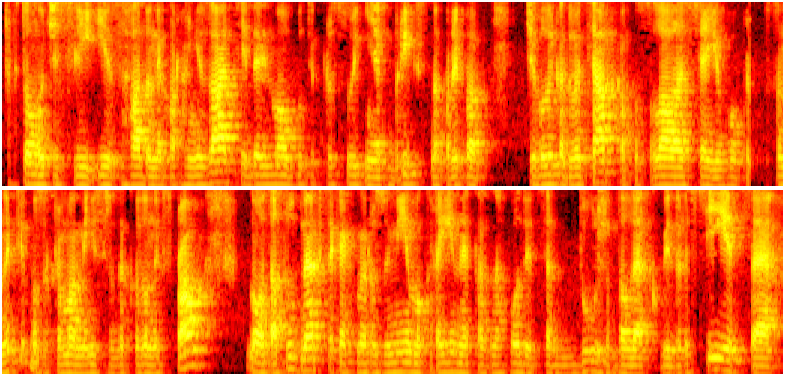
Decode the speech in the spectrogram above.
В тому числі і згаданих організацій, де він мав бути присутній, як БРІКС, наприклад, чи Велика Двадцятка, посилалися його представники, ну зокрема міністр закордонних справ. Ну от а тут Мексика, як ми розуміємо, країна, яка знаходиться дуже далеко від Росії. Це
